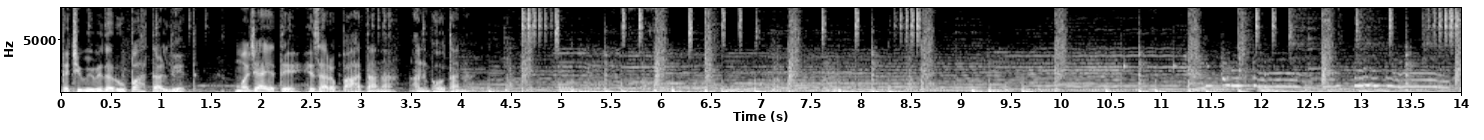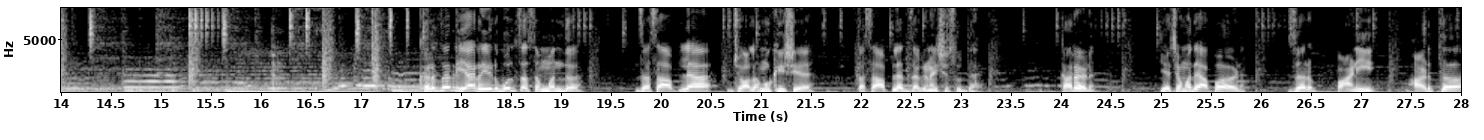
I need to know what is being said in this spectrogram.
त्याची विविध रूपं हाताळली आहेत मजा येते हे सारं पाहताना अनुभवताना. खरं तर या रेडबॉलचा संबंध जसा आपल्या ज्वालामुखीशी आहे तसा आपल्या जगण्याशी सुद्धा आहे. कारण याच्यामध्ये आपण जर पाणी आडतं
